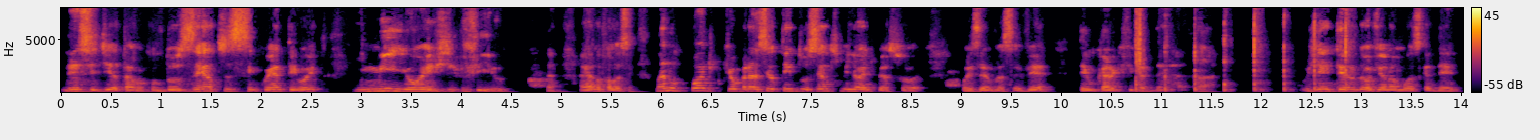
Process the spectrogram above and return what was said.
Nesse dia estava com 258 milhões de views. Aí ela falou assim, mas não pode, porque o Brasil tem 200 milhões de pessoas. Pois é, você vê, tem um cara que fica o dia inteiro ouvindo a música dele.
